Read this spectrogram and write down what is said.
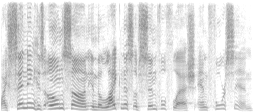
By sending his own Son in the likeness of sinful flesh and for sin,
